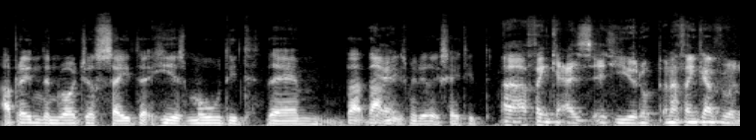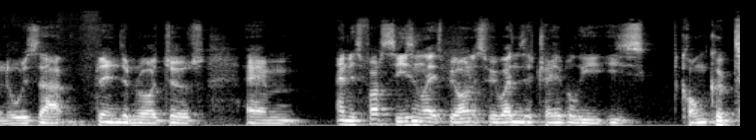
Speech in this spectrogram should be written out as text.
a Brendan Rodgers side that he has moulded them that that Yeah. makes me really excited. I think it is it's Europe, and I think everyone knows that. Brendan Rodgers, um, in his first season, let's be honest, if he wins the treble, he, he's conquered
